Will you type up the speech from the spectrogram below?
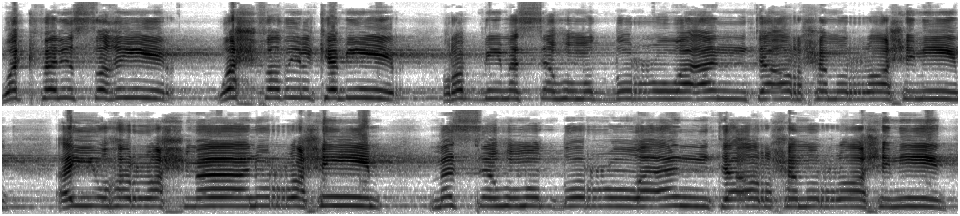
واكفل الصغير واحفظ الكبير. رب مسهم الضر وأنت أرحم الراحمين. أيها الرحمن الرحيم. مسهم الضر وأنت أرحم الراحمين.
